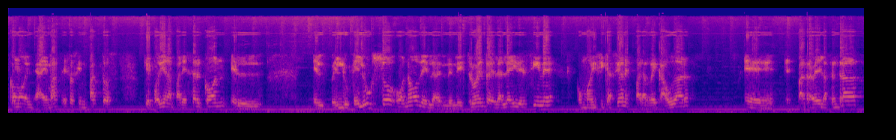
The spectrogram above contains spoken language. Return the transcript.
cómo además esos impactos que podían aparecer con el, el, el- uso o no del instrumento de la ley del cine con modificaciones para recaudar eh, a través de las entradas,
